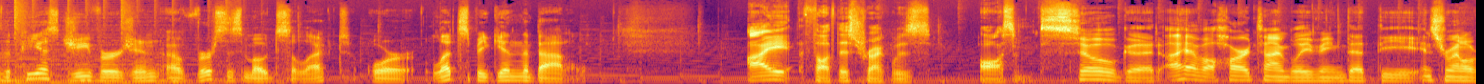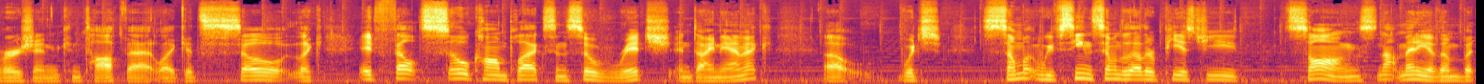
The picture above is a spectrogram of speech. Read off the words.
Was the PSG version of Versus Mode Select, or Let's Begin the Battle. I thought this track was awesome. So good. I have a hard time believing that the instrumental version can top that. Like it's so like it felt so complex and so rich and dynamic, uh, which some we've seen some of the other PSG songs, not many of them, but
